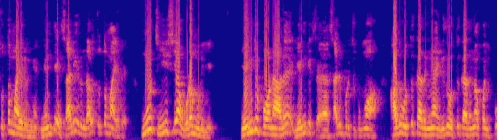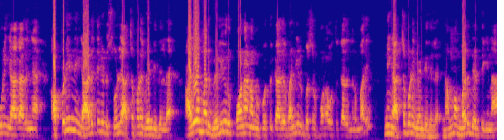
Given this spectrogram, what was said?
சுத்தமாயிருங்க. நெஞ்சே சளி இருந்தாலும் சுத்தமாயிரு. மூச்சு ஈஸியாக விட முடியும் எங்கே போனாலும் எங்கே ச- சளி பிடிச்சிக்குமோ அது ஒத்துக்காதுங்க இது ஒத்துக்காதுங்க கொஞ்சம் கூலிங் ஆகாதுங்க அப்படின்னு நீங்கள் அடுத்துக்கிட்டு சொல்லி அச்சப்பட வேண்டியதில்லை. அதே மாதிரி வெளியூர் போனால் நமக்கு ஒத்துக்காது வண்டியில் பஸ்ஸில் போனால் ஒத்துக்காதுங்கிற மாதிரி நீங்கள் அச்சப்பட வேண்டியதில்லை. நம்ம மருந்து எடுத்தீங்கன்னா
